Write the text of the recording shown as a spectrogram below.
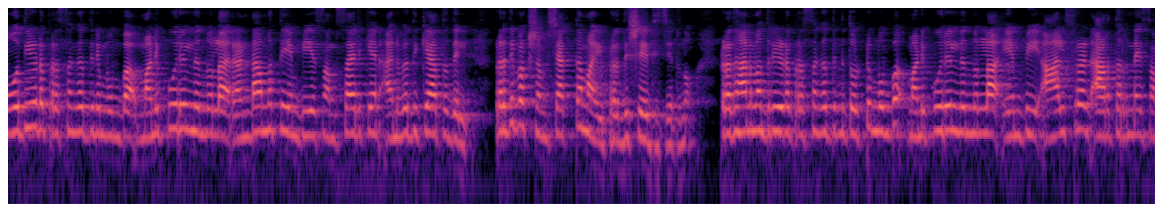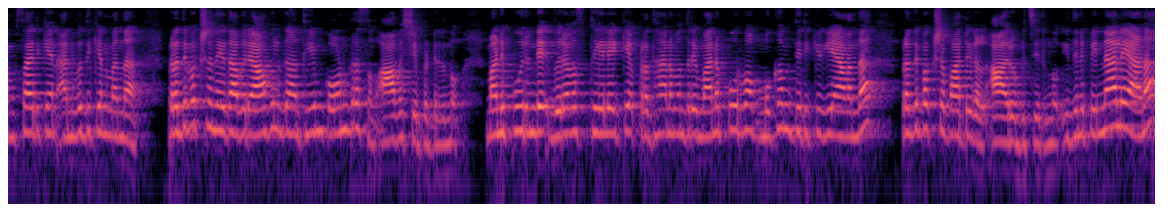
മോദിയുടെ പ്രസംഗത്തിന് മുമ്പ് മണിപ്പൂരിൽ നിന്നുള്ള രണ്ടാമത്തെ എം പിയെ സംസാരിക്കാൻ അനുവദിക്കാത്തതിൽ പ്രതിപക്ഷം ശക്തമായി പ്രതിഷേധിച്ചിരുന്നു. പ്രധാനമന്ത്രിയുടെ പ്രസംഗത്തിന് തൊട്ടുമുമ്പ് മണിപ്പൂരിൽ നിന്നുള്ള എം പി ആൽഫ്രഡ് ആർത്തറിനെ സംസാരിക്കാൻ അനുവദിക്കണമെന്ന് പ്രതിപക്ഷ നേതാവ് രാഹുൽ ഗാന്ധിയും കോൺഗ്രസും ആവശ്യപ്പെട്ടിരുന്നു. മണിപ്പൂരിന്റെ ദുരവസ്ഥയിലേക്ക് പ്രധാനമന്ത്രി മനഃപൂർവം മുഖം തിരിക്കുകയാണെന്ന് പ്രതിപക്ഷ പാർട്ടികൾ ആരോപിച്ചിരുന്നു. ഇതിന് പിന്നാലെയാണ്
